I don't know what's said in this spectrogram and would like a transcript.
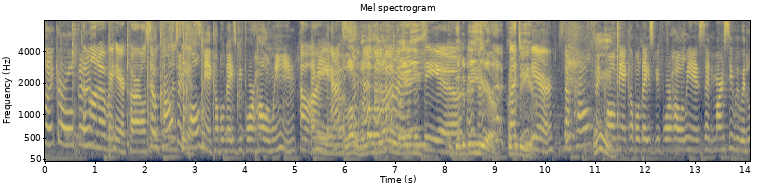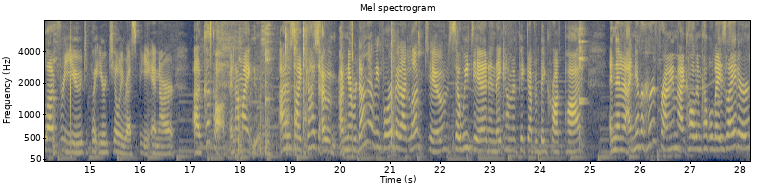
Hi, Carlton. Come on over here, Carlton. So Come on and Carlton see called us. me a couple days before Halloween. How are and he you? Asked, Hello, hello, hello, Good to ladies. see you. Good to be here. Good Glad to be you're here. here. So Carlton called me a couple days before Halloween and said, Marcy, we would love for you to put your chili recipe in our uh, cook-off. And I'm like, Yes. I was like, gosh, I, have never done that before, but I'd love to. So we did, and they come and picked up a big crock pot. And then I never heard from him. I called him a couple days later,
